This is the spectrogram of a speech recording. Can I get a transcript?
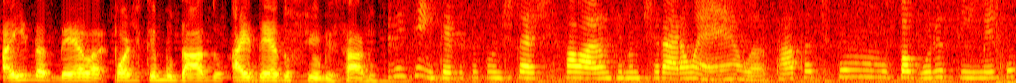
saída dela pode ter mudado a ideia do filme, sabe? Mas enfim, teve sessão de teste que falaram que não tiraram ela. Tá, tá tipo uns bagulho assim, meio com.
